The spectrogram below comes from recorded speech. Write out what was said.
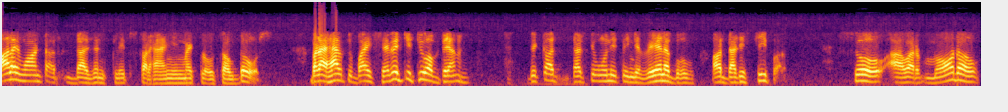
All I want are dozen clips for hanging my clothes outdoors. But I have to buy 72 of them because that's the only thing available or that is cheaper. So our model,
